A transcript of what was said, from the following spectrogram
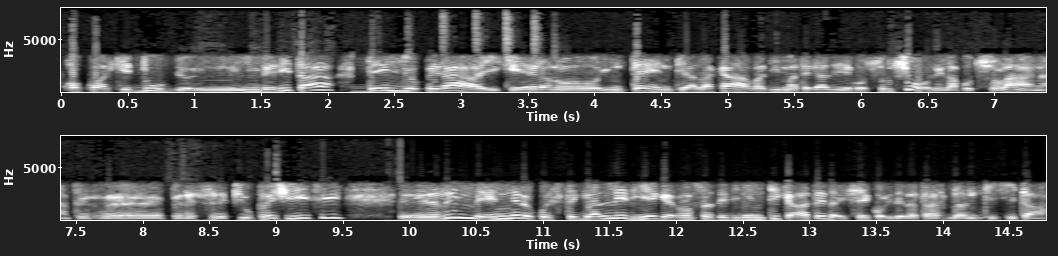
ho qualche dubbio, in, in verità, degli operai che erano intenti alla cava di materiali di costruzione, la pozzolana per, eh, per essere più precisi, eh, rinvennero queste gallerie che erano state dimenticate dai secoli della tarda antichità.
